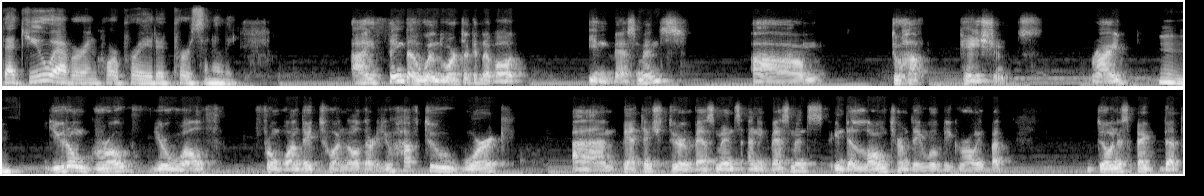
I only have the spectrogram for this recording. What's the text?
that you ever incorporated personally. I think that when we're talking about investments, um, to have patience, right? Mm. You don't grow your wealth from one day to another. You have to work and pay attention to your investments, and investments in the long term they will be growing, but don't expect that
